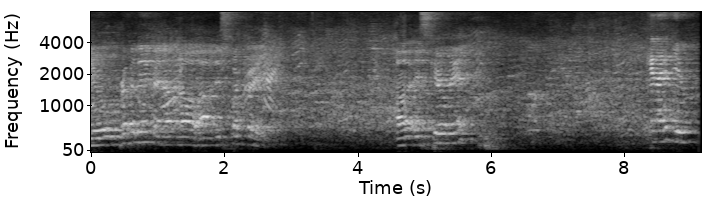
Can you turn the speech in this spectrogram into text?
you probably may not know about this country. Uh, excuse me. Can I help you?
